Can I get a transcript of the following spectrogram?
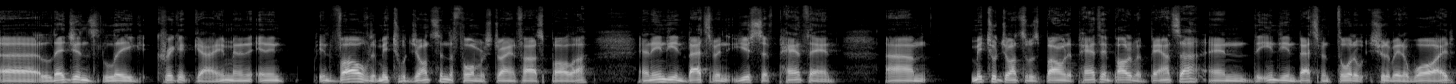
uh, Legends League cricket game, and, and it involved Mitchell Johnson, the former Australian fast bowler, and Indian batsman Yusuf Pathan. Um, Mitchell Johnson was bowling a Pathan, bowled him a bouncer, and the Indian batsman thought it should have been a wide.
